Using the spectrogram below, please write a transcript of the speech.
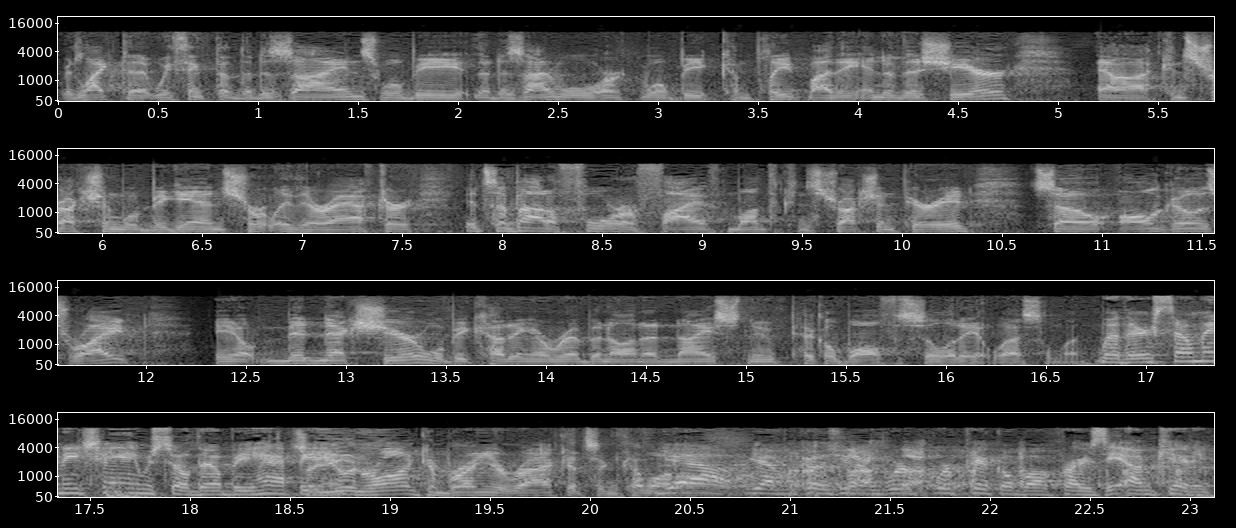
We'd like to. We think that the designs will be the design will work will be complete by the end of this year. Uh, construction will begin shortly thereafter. It's about a four or five month construction period. So all goes right. You know, mid next year we'll be cutting a ribbon on a nice new pickleball facility at Wesselman. Well, there's so many teams, so they'll be happy. So you and Ron can bring your rackets and come on. Yeah, over. yeah, because you know we're, we're pickleball crazy. I'm kidding,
